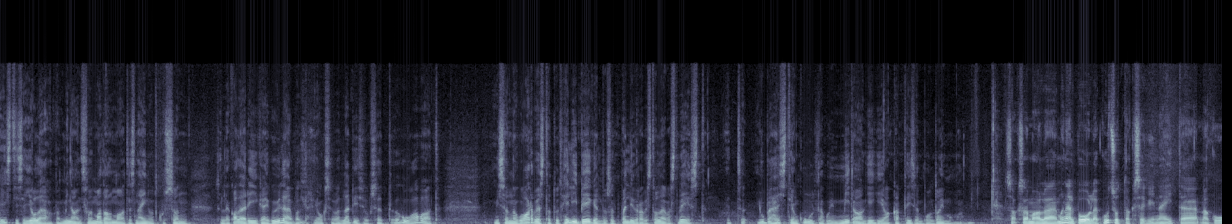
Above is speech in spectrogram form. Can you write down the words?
Eestis ei ole, aga mina olen seal madalmaades näinud, kus on selle galeriikäigu üleval jooksevad läbi niisugused õhuavad, mis on nagu arvestatud helipeegelduselt pallikraavis olevast veest, et jube hästi on kuulda, kui midagigi hakkab teisel pool toimuma. Saksamaal mõnel pool kutsutaksegi neid äh, nagu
